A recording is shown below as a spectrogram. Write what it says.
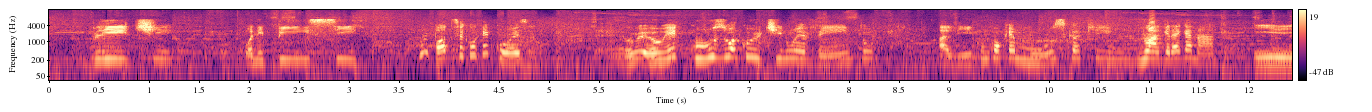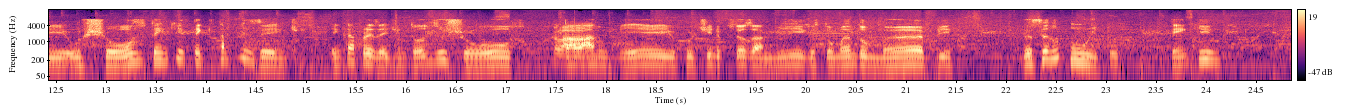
Bleach, One Piece. Não pode ser qualquer coisa. Eu, eu recuso a curtir num evento ali com qualquer música que não agrega nada. E os shows tem que tem que estar presente. Tem que estar presente em todos os shows. Tá lá no meio, curtindo com seus amigos, tomando mup, dançando muito. Tem que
